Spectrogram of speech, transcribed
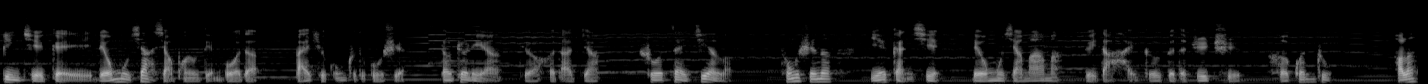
并且给刘木夏小朋友点播的白雪公主的故事，到这里啊就要和大家说再见了。同时呢，也感谢刘木夏妈妈对大海哥哥的支持和关注。好了，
